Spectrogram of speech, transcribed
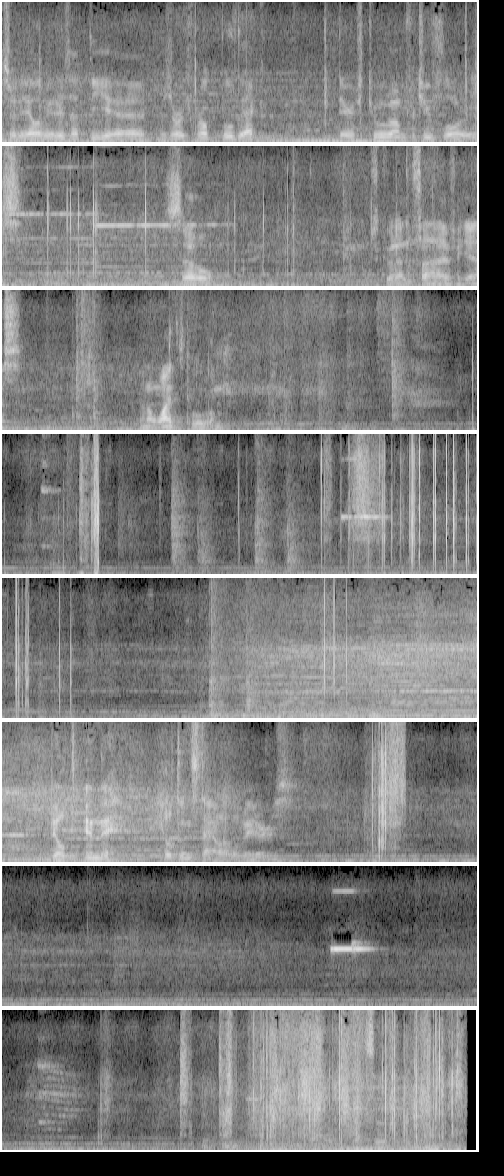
So the elevators at the uh, Resorts World pool deck. There's two of them for two floors. So let's go down to five, I guess. I don't know why there's two of them. Built in the Hilton style elevators.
